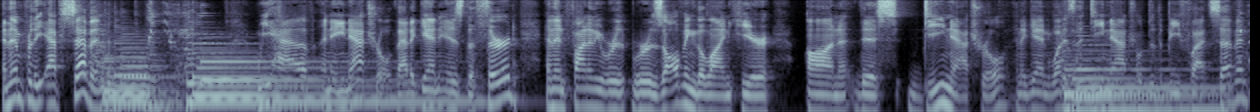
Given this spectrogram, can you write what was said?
And then for the F7, we have an A natural. That again is the third. And then finally, we're, we're resolving the line here on this D natural. And again, what is the D natural to the B flat seven?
